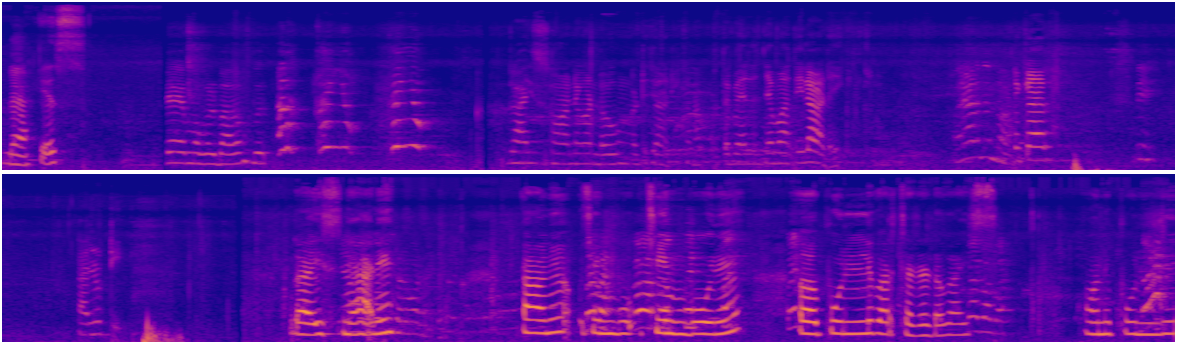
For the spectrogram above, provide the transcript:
അല്ലേ യെസ് മുകൾ ഭാഗം ഗൈസ് സോനെ കണ്ടോ? ഇങ്ങോട്ട് ചാടിക്കണം. അപ്പുറത്തെ പേരന്റെ മതിയിലാടേ ഗായ്സ് ഞാൻ ഞാൻ ചിമ്പു ചിമ്പുവിന് പുല്ല് പറിച്ചിട്ടോ ഗൈസ് ഓന് പുല്ല്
